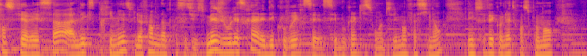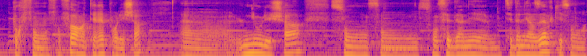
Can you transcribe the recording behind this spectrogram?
transférer ça, à l'exprimer sous la forme d'un processus. Mais je vous laisserai aller découvrir ces, bouquins qui sont absolument fascinants. Il se fait connaître en ce moment pour son, fort intérêt pour les chats. Euh, nous, les chats, sont, ces, dernières œuvres qui sont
